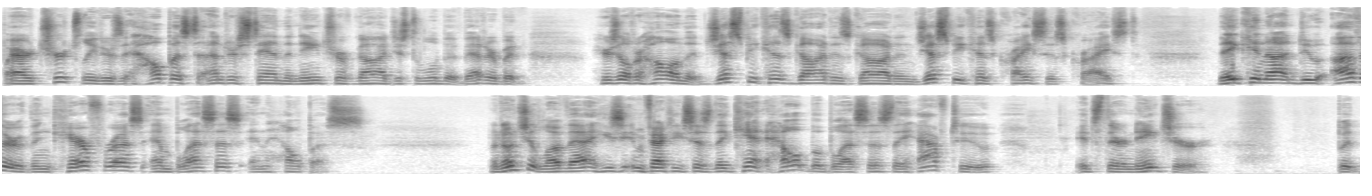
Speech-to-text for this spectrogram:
by our church leaders that help us to understand the nature of God just a little bit better, but Here's Elder Holland that just because God is God and just because Christ is Christ, they cannot do other than care for us and bless us and help us. But don't you love that? He's in fact he says they can't help but bless us. They have to. It's their nature. But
